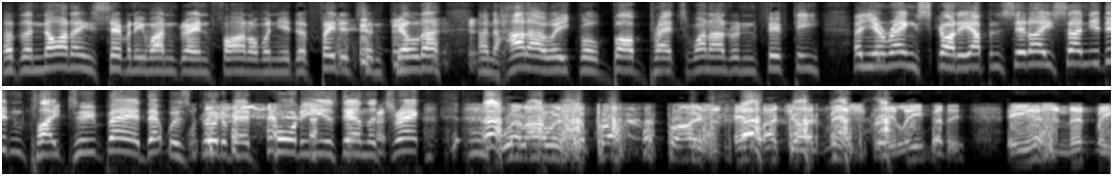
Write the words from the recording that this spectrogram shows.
of the 1971 grand final when you defeated St Kilda and Huddo equalled Bob Pratt's 150. And you rang Scotty up and said, hey, son, you didn't play too bad. That was good about 40 years down the track. well, I was surprised at how much I'd missed, really, but he hasn't let me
